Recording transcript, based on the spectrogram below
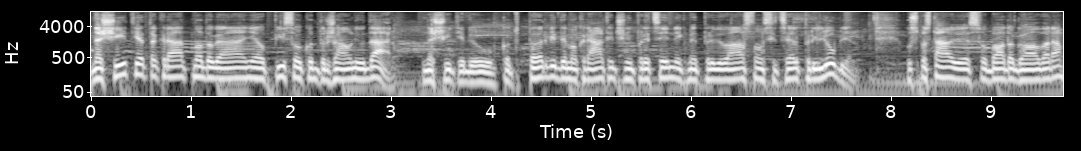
Našit je takratno dogajanje opisal kot državni udar. Našit je bil kot prvi demokratični predsednik med prebivalstvom sicer priljubljen. Vzpostavil je svobodo govora,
